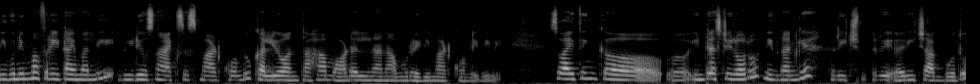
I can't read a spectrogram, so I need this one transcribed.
ನೀವು ನಿಮ್ಮ ಫ್ರೀ ಟೈಮಲ್ಲಿ ವೀಡಿಯೋಸ್ನ ಆಕ್ಸೆಸ್ ಮಾಡಿಕೊಂಡು ಕಲಿಯುವಂತಹ ಮಾಡೆಲ್ನ ನಾವು ರೆಡಿ ಮಾಡ್ಕೊಂಡಿದ್ದೀವಿ. ಸೊ ಐ ಥಿಂಕ್ ಇಂಟ್ರೆಸ್ಟ್ ಇರೋರು ನೀವು ನನಗೆ ರೀಚ್ ರೀಚ್ ಆಗ್ಬೋದು.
